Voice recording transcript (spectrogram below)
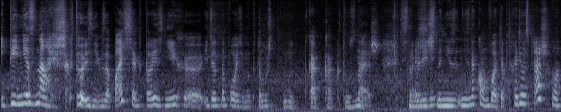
И ты не знаешь, кто из них в запасе, а кто из них э, идет на подиум, ну, потому что, ну, как, как ты узнаешь? С ними лично не, не знаком. Вот, я подходила, спрашивала,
